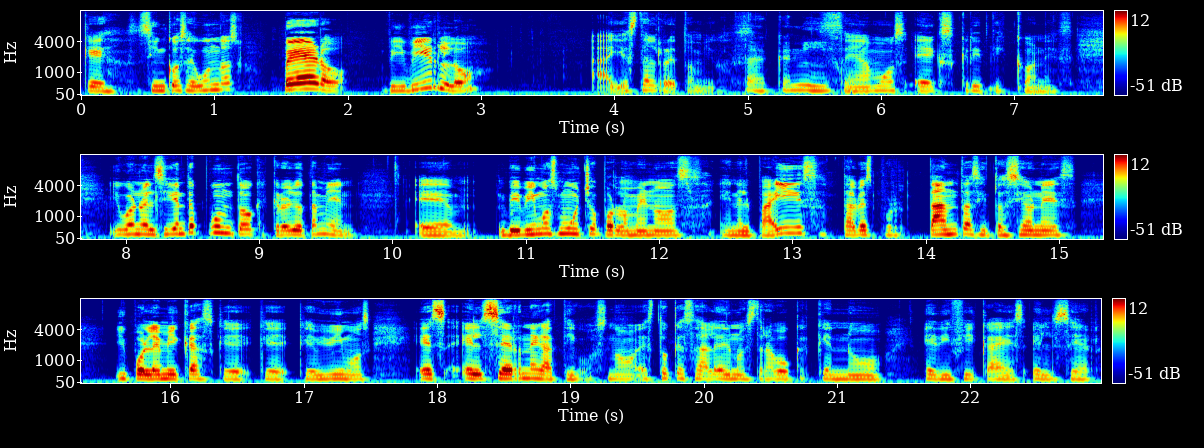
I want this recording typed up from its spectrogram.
¿qué? cinco segundos, pero vivirlo, ahí está el reto, amigos. Seamos ex criticones. Y bueno, el siguiente punto, que creo yo también, eh, vivimos mucho, por lo menos en el país, tal vez por tantas situaciones y polémicas que, que- que vivimos, es el ser negativos, ¿no? Esto que sale de nuestra boca que no edifica es el ser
